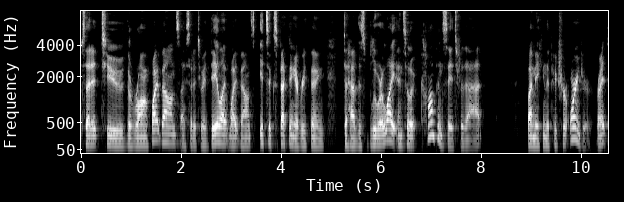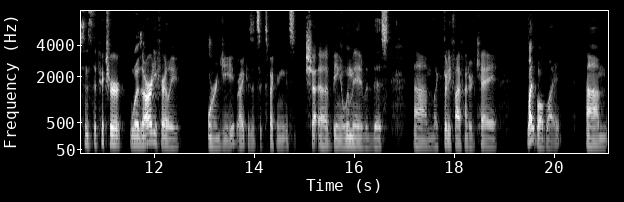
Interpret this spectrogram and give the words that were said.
Set it to the wrong white balance. I set it to a daylight white balance. It's expecting everything to have this bluer light, and so it compensates for that by making the picture oranger, right? Since the picture was already fairly orangey, right? Because it's expecting it's uh, being illuminated with this um, like 3500K light bulb light. Um,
